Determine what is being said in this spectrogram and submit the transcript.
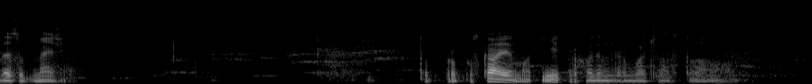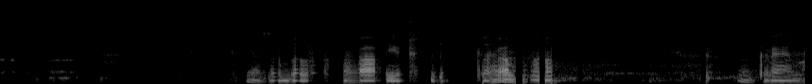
без обмежень. Пропускаємо і проходимо до робочого столу. Я зробив фотографію телеграма окремо.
